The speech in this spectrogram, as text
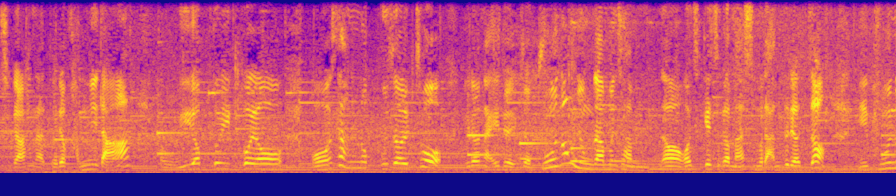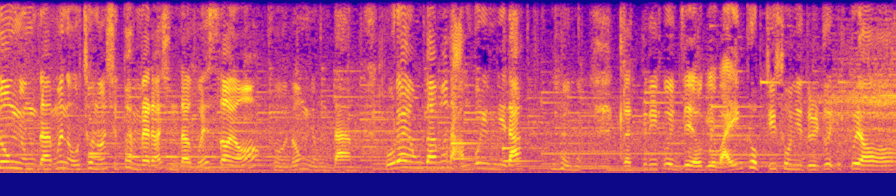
제가 하나 데려갑니다. 어, 우기엽도 있고요. 어, 상록 구절초 이런 아이들 저 분홍용담은 참 어, 어저께 제가 말씀을 안 드렸죠. 이 분홍용담은 5,000원씩 판매를 하신다고 했어요. 분홍용담. 보라용담은 안 보입니다. 자, 그리고 이제 여기 와인컵 뒤손이들도 있고요.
